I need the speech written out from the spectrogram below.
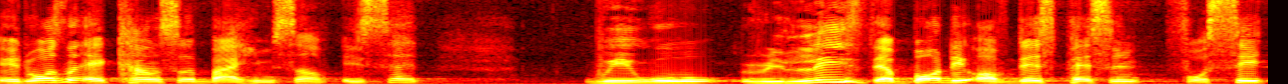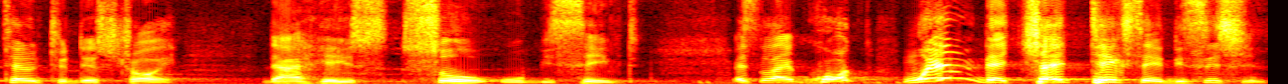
it wasn't a counsel by himself. He said, We will release the body of this person for Satan to destroy, that his soul will be saved. It's like what? When the church takes a decision,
